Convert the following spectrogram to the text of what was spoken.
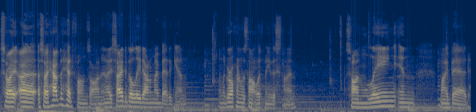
so I uh, so I had the headphones on, and I decided to go lay down in my bed again. And the girlfriend was not with me this time, so I'm laying in my bed,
